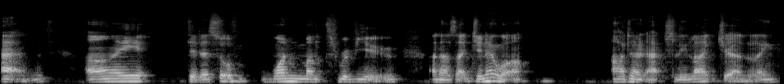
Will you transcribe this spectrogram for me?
and I did a sort of one month review, and I was like, do you know what? I don't actually like journaling,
